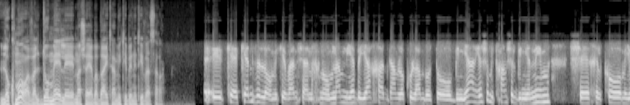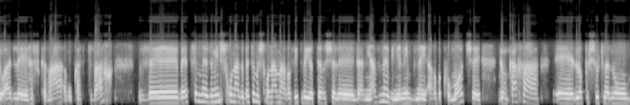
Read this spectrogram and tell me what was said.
לא כמו, אבל דומה למה שהיה בבית האמיתי בנתיב העשרה? כן ולא, מכיוון שאנחנו אמנם נהיה ביחד, גם לא כולם באותו בניין. יש שם מתחם של בניינים שחלקו מיועד להשכרה ארוכת טווח. ובעצם זה מין שכונה, זה בעצם השכונה המערבית ביותר של אה, גן יבנה, בניינים בני ארבע קומות, שגם ככה אה, לא פשוט לנו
